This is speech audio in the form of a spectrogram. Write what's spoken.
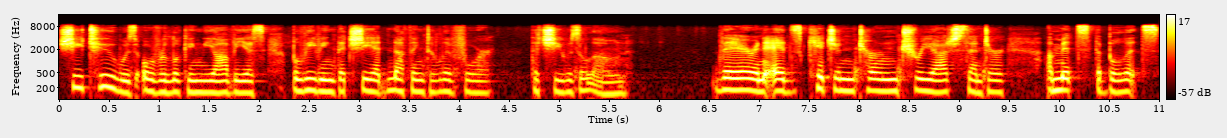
She too was overlooking the obvious, believing that she had nothing to live for, that she was alone. There in Ed's kitchen turned triage center, amidst the bullets,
